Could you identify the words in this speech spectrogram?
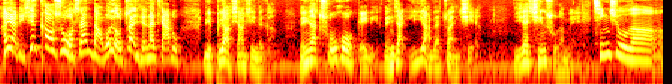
哎呀，你先告诉我三档，我有赚钱再加入，你不要相信那个。人家出货给你，人家一样在赚钱，你现在清楚了没？清楚了。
